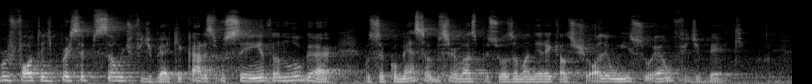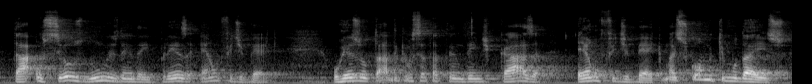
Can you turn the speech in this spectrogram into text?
por falta de percepção de feedback. E, cara, se você entra no lugar, você começa a observar as pessoas, a maneira que elas te olham, isso é um feedback. Tá? Os seus números dentro da empresa é um feedback. O resultado que você está tendo dentro de casa é um feedback. Mas como que mudar isso?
